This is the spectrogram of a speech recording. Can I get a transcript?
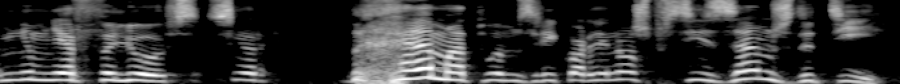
a minha mulher falhou. Senhor, derrama a tua misericórdia. Nós precisamos de ti.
